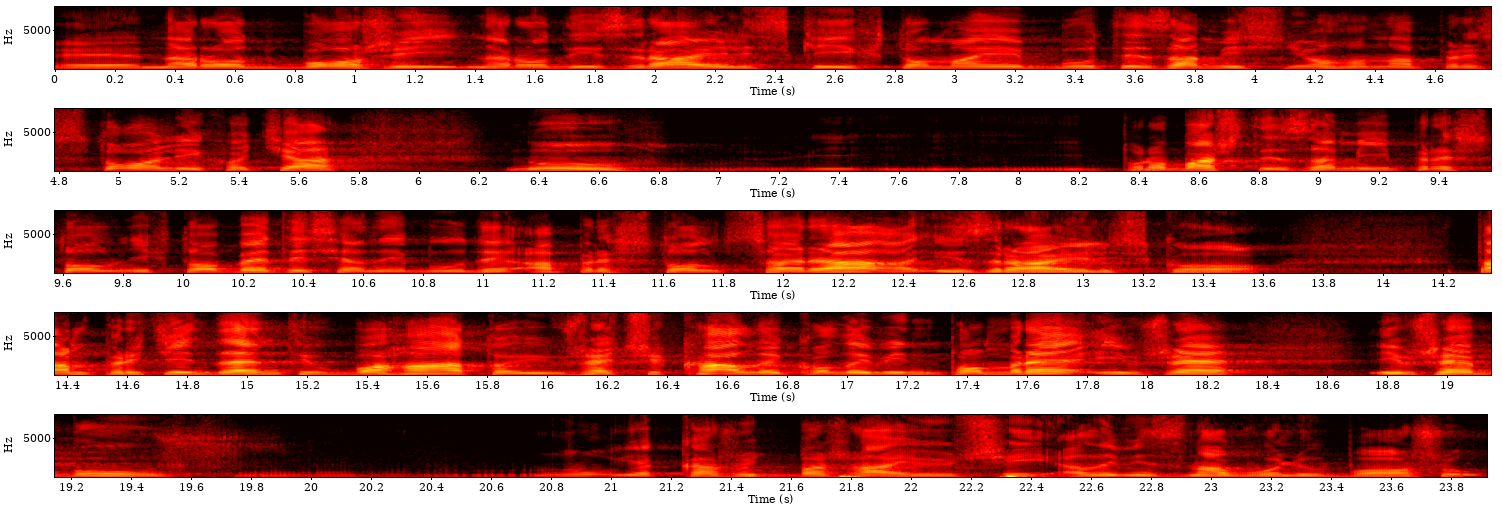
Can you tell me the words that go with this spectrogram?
е, народ Божий, народ ізраїльський, хто має бути замість нього на престолі. Хоча, ну, пробачте, за мій престол ніхто битися не буде, а престол царя ізраїльського. Там претендентів багато, і вже чекали, коли він помре, і вже, і вже був, ну, як кажуть, бажаючий, але він знав волю Божу,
